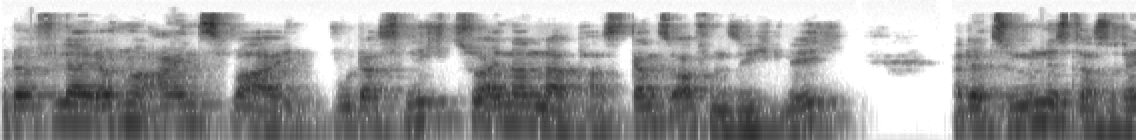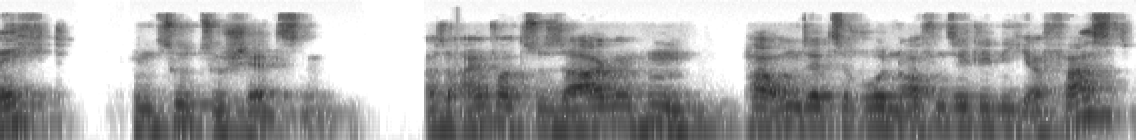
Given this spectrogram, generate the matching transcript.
oder vielleicht auch nur ein, zwei, wo das nicht zueinander passt, ganz offensichtlich, hat er zumindest das Recht, hinzuzuschätzen. Also einfach zu sagen, hm, ein paar Umsätze wurden offensichtlich nicht erfasst,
